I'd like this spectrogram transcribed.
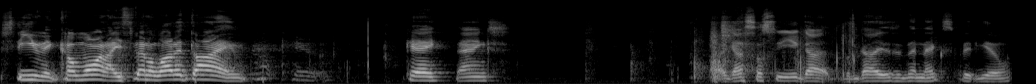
Steven, come on. I spent a lot of time. I don't care. Okay, thanks. I guess I'll see you guys, guys in the next video.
